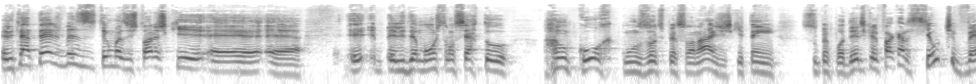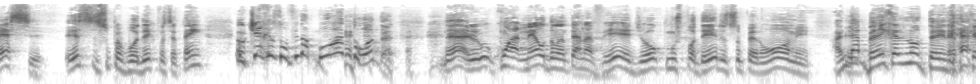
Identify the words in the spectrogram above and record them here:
Ele tem até, às vezes, tem umas histórias que é, é, ele demonstra um certo rancor com os outros personagens que têm superpoderes, que ele fala, cara, se eu tivesse esse superpoder que você tem, eu tinha resolvido a porra toda. né? Eu- com o anel da Lanterna Verde, ou com os poderes do super-homem. Ainda bem que ele não tem, né? Porque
